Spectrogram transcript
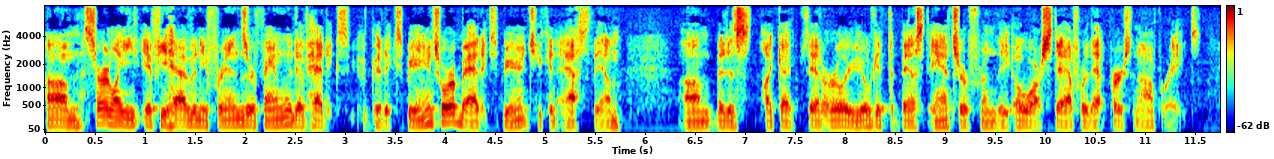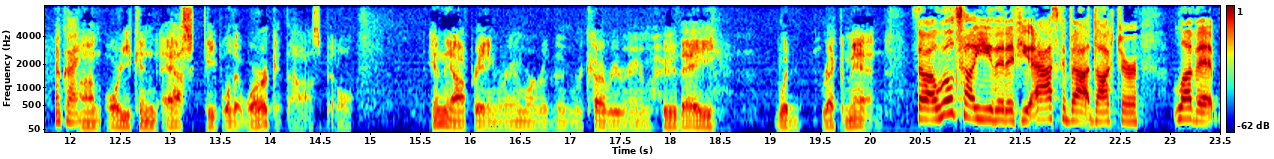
um, certainly if you have any friends or family that have had ex- a good experience or a bad experience, you can ask them. Um, but as like I said earlier, you'll get the best answer from the OR staff where that person operates. Okay. Um, or you can ask people that work at the hospital in the operating room or the recovery room who they would recommend. So I will tell you that if you ask about Dr. Lovette,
